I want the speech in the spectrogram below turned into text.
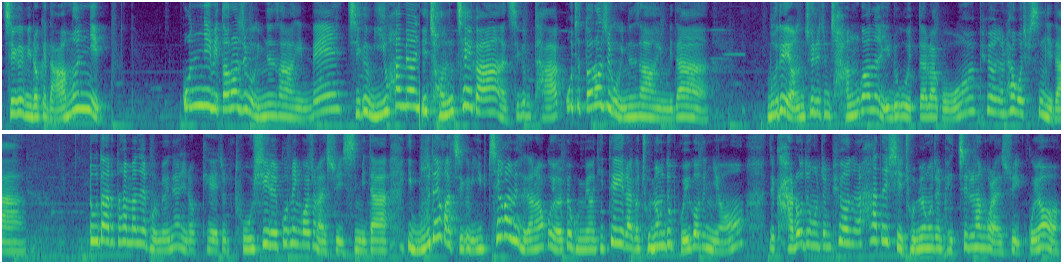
지금 이렇게 나뭇잎 꽃잎이 떨어지고 있는 상황인데 지금 이 화면 이 전체가 지금 다 꽃이 떨어지고 있는 상황입니다. 무대 연출이 좀 장관을 이루고 있다라고 표현을 하고 싶습니다. 또 다른 화면을 보면은 이렇게 좀 도시를 꾸민 걸 좀 알 수 있습니다. 이 무대가 지금 입체감이 대단하고 옆에 보면 디테일하게 조명도 보이거든요. 이제 가로등을 좀 표현을 하듯이 조명을 좀 배치를 한 걸 알 수 있고요.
